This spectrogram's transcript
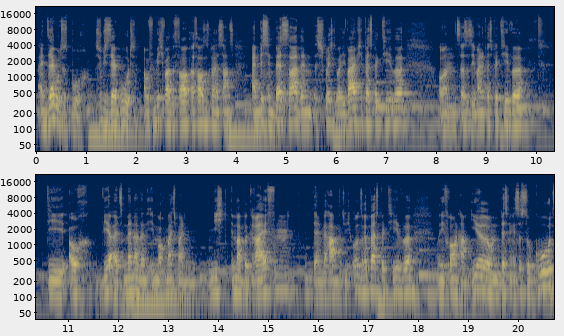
ein sehr gutes Buch. Ist wirklich sehr gut. Aber für mich war The A Thousand Splendid Suns ein bisschen besser, denn es spricht über die weibliche Perspektive. Und das ist eben eine Perspektive, die auch wir als Männer dann eben auch manchmal nicht immer begreifen, denn wir haben natürlich unsere Perspektive und die Frauen haben ihre und deswegen ist es so gut,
